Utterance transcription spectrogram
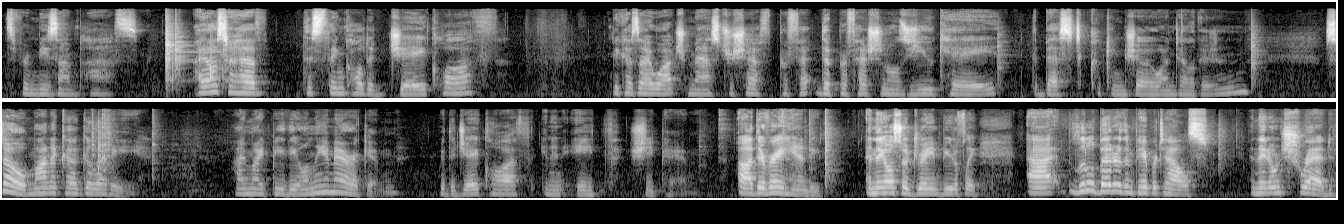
It's for mise en place. I also have this thing called a J cloth because I watch MasterChef Profe- The Professionals UK, the best cooking show on television. So, Monica Galetti, I might be the only American with a J cloth in an eighth sheet pan. Uh, they're very handy, and they also drain beautifully. A little better than paper towels, and they don't shred.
